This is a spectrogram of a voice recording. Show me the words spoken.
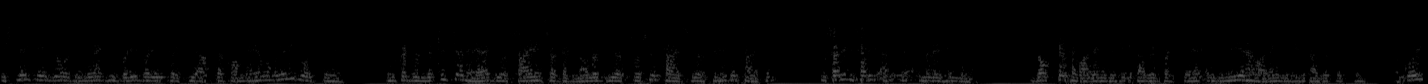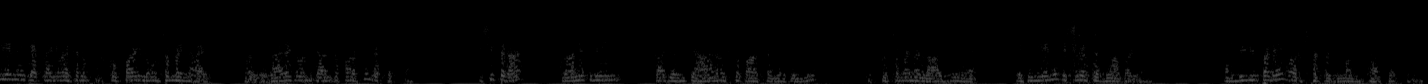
اس لیے کہ جو دنیا کی بڑی بڑی ترقی یافتہ قومیں ہیں وہ انگریزی بولتے ہیں۔ ان کا جو لٹریچر ہے جو سائنس اور ٹیکنالوجی اور سوشل سائنس اور فزیکل سائنسز وہ ساری کی ساری انگریزی میں ہے ڈاکٹرس ہمارے انگریزی کتابیں پڑھتے ہیں انجینئر ہمارے انگریزی کتابیں پڑھتے ہیں۔ کوئی یہ نہیں کہتا کہ میں صرف اس کو پڑھ لوں سمجھ نہ آئے۔ تو ظاہر ہے کہ امتحان تو پاس نہیں کر سکتا۔ اسی طرح قرآن کریم کا جو امتحان ہے اس کو پاس کرنے کے لیے اس کو سمجھنا لازمی ہے۔ لیکن یہ نہیں کہ صرف ترجمہ پڑھ لیں عربی بھی پڑھیں اور اس کا ترجمہ بھی ساتھ ساتھ پڑھیں۔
